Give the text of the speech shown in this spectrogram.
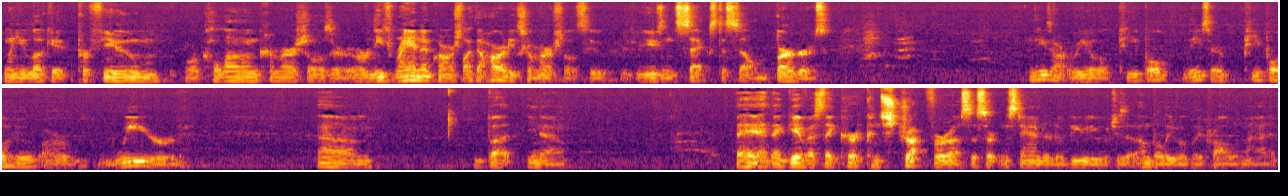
When you look at perfume or cologne commercials or, or these random commercials like the Hardee's commercials who are using sex to sell burgers. These aren't real people. These are people who are weird. Um, but you know, they they give us they construct for us a certain standard of beauty, which is unbelievably problematic.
